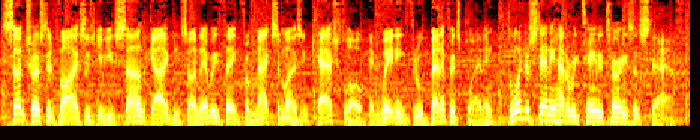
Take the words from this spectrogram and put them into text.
SunTrust advisors give you sound guidance on everything from maximizing cash flow and wading through benefits planning to understanding how to retain attorneys and staff.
